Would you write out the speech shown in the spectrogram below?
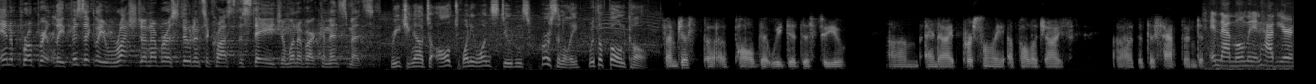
inappropriately physically rushed a number of students across the stage in one of our commencements. Reaching out to all 21 students personally with a phone call. I'm just uh, appalled that we did this to you. Um, and I personally apologize uh, that this happened. In that moment, and have your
